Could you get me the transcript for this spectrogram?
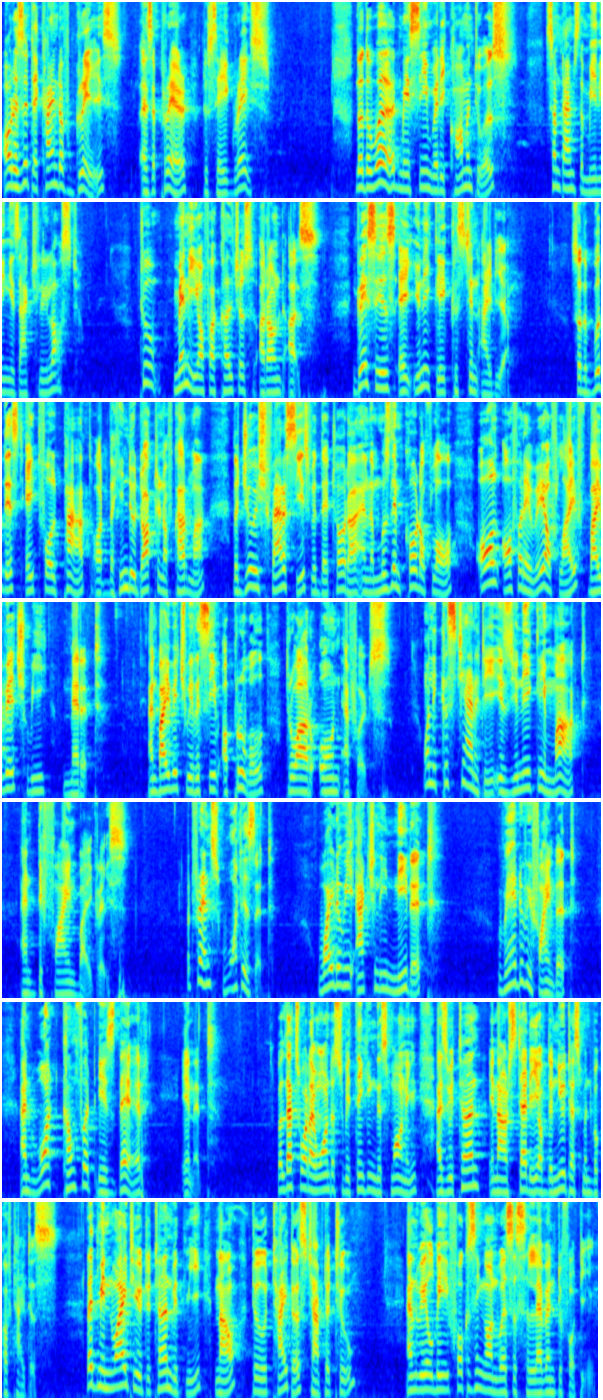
Or is it a kind of grace as a prayer to say grace? Though the word may seem very common to us, sometimes the meaning is actually lost. To many of our cultures around us, grace is a uniquely Christian idea. So, the Buddhist Eightfold Path or the Hindu doctrine of karma, the Jewish Pharisees with their Torah, and the Muslim code of law all offer a way of life by which we merit and by which we receive approval through our own efforts. Only Christianity is uniquely marked and defined by grace. But, friends, what is it? Why do we actually need it? Where do we find it? And what comfort is there in it? Well, that's what I want us to be thinking this morning as we turn in our study of the New Testament book of Titus. Let me invite you to turn with me now to Titus chapter 2, and we'll be focusing on verses 11 to 14.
